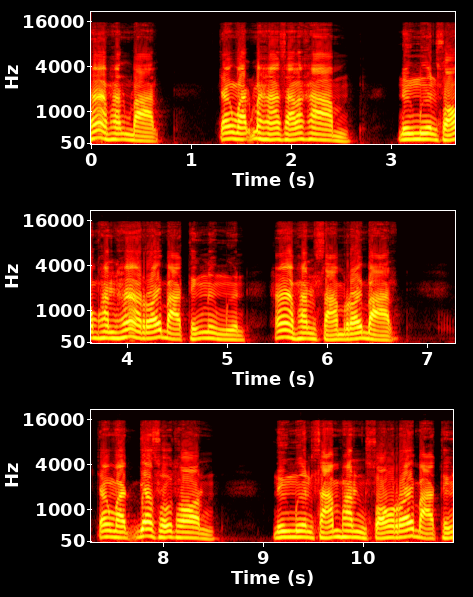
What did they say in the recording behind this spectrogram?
15,000 บาท จังหวัดมหาสารคาม 12,500 บาทถึง 15,300 บาท จังหวัดยะโสธร 13,200 บาทถึง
